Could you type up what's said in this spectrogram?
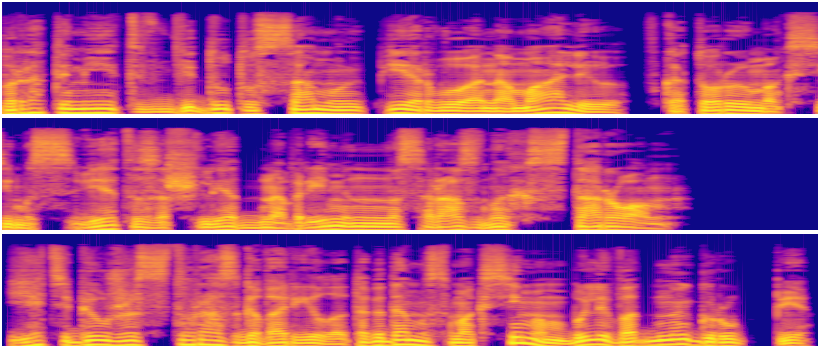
Брат имеет в виду ту самую первую аномалию, в которую Максим и Света зашли одновременно с разных сторон. Я тебе уже сто раз говорила, тогда мы с Максимом были в одной группе,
